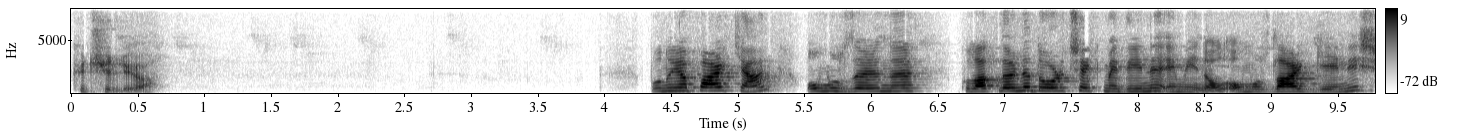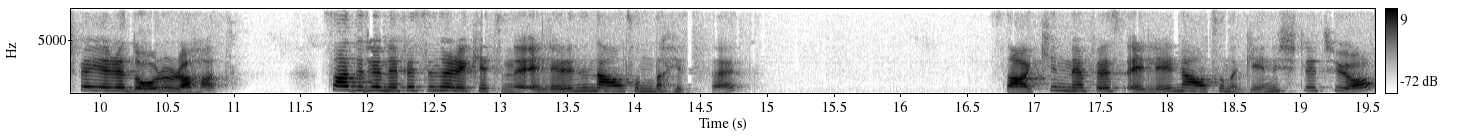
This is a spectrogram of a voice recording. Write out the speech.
Küçülüyor. Bunu yaparken omuzlarını kulaklarına doğru çekmediğine emin ol. Omuzlar geniş ve yere doğru rahat. Sadece nefesin hareketini ellerinin altında hisset. Sakin nefes ellerin altını genişletiyor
